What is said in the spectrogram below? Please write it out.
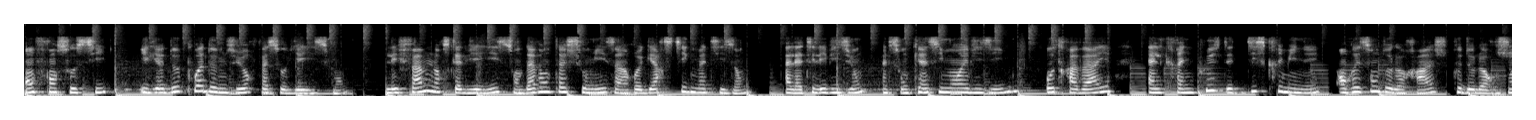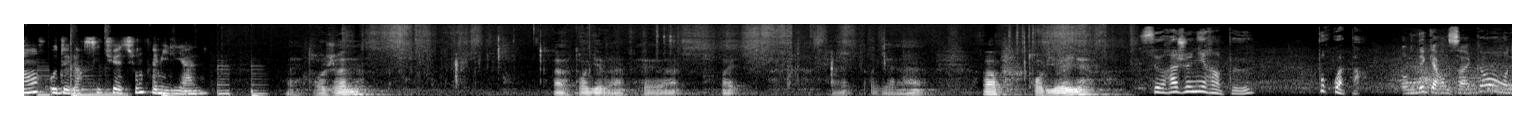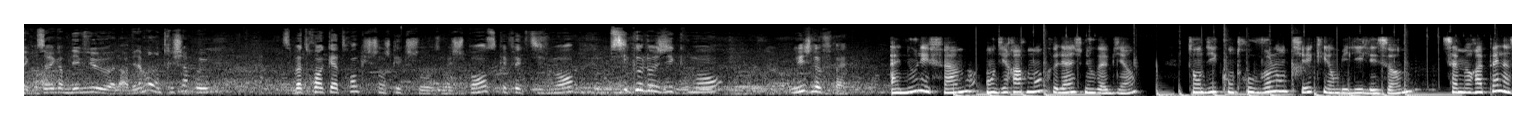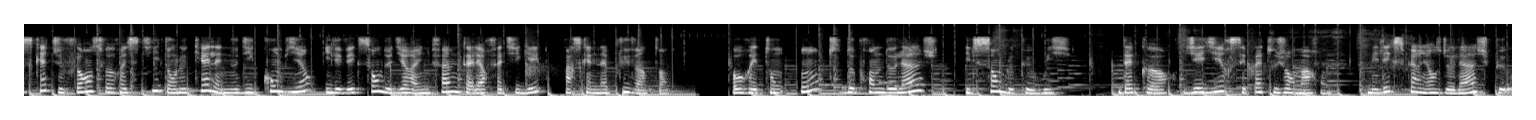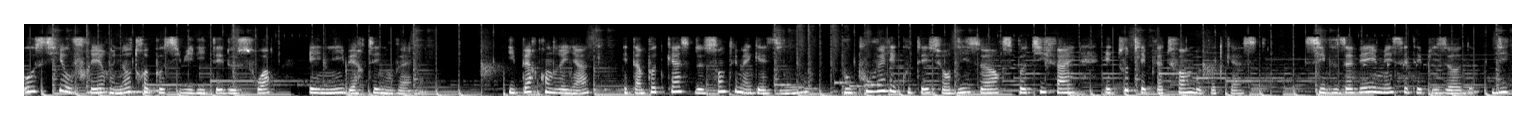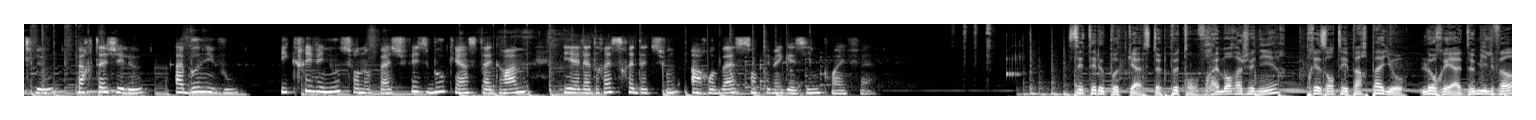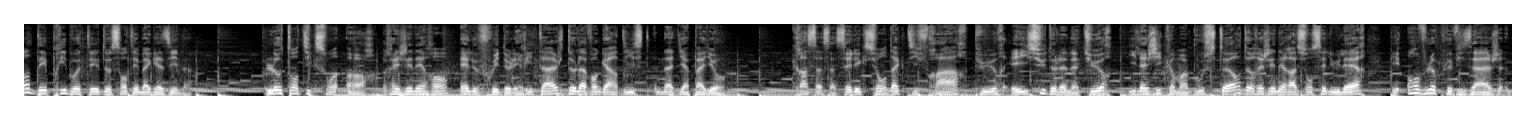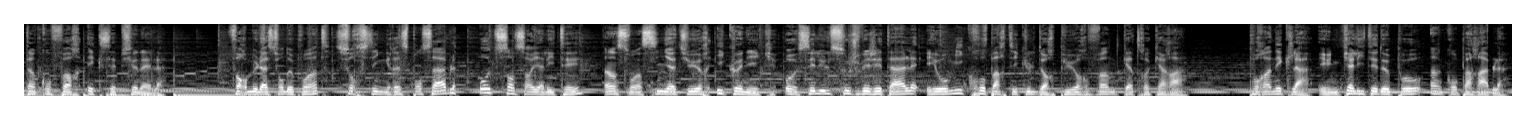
En France aussi, il y a deux poids deux mesures face au vieillissement. Les femmes, lorsqu'elles vieillissent, sont davantage soumises à un regard stigmatisant. À la télévision, elles sont quasiment invisibles. Au travail, elles craignent plus d'être discriminées en raison de leur âge que de leur genre ou de leur situation familiale. Trop jeune. Ah, trop gamin. Euh, ouais. ouais. Trop gamin. Hop, trop vieille. Se rajeunir un peu, pourquoi pas? Donc dès 45 ans, on est considéré comme des vieux. Alors évidemment, on triche un peu. C'est pas 3-4 ans qui changent quelque chose, mais je pense qu'effectivement, psychologiquement, oui, je le ferai. À nous les femmes, on dit rarement que l'âge nous va bien, tandis qu'on trouve volontiers qu'il embellit les hommes. Ça me rappelle un sketch de Florence Foresti dans lequel elle nous dit combien il est vexant de dire à une femme t'as l'air fatiguée parce qu'elle n'a plus 20 ans. Aurait-on honte de prendre de l'âge? Il semble que oui. D'accord, vieillir, c'est pas toujours marrant, mais l'expérience de l'âge peut aussi offrir une autre possibilité de soi et une liberté nouvelle. Hyperchondriac est un podcast de Santé Magazine. Vous pouvez l'écouter sur Deezer, Spotify et toutes les plateformes de podcast. Si vous avez aimé cet épisode, dites-le, partagez-le, abonnez-vous, écrivez-nous sur nos pages Facebook et Instagram et à l'adresse rédaction. C'était le podcast Peut-on vraiment rajeunir? Présenté par Payot, lauréat 2020 des prix beauté de Santé Magazine. L'authentique soin or régénérant est le fruit de l'héritage de l'avant-gardiste Nadia Payot. Grâce à sa sélection d'actifs rares, purs et issus de la nature, il agit comme un booster de régénération cellulaire et enveloppe le visage d'un confort exceptionnel. Formulation de pointe, sourcing responsable, haute sensorialité, un soin signature iconique aux cellules souches végétales et aux microparticules d'or pur 24 carats. Pour un éclat et une qualité de peau incomparable.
